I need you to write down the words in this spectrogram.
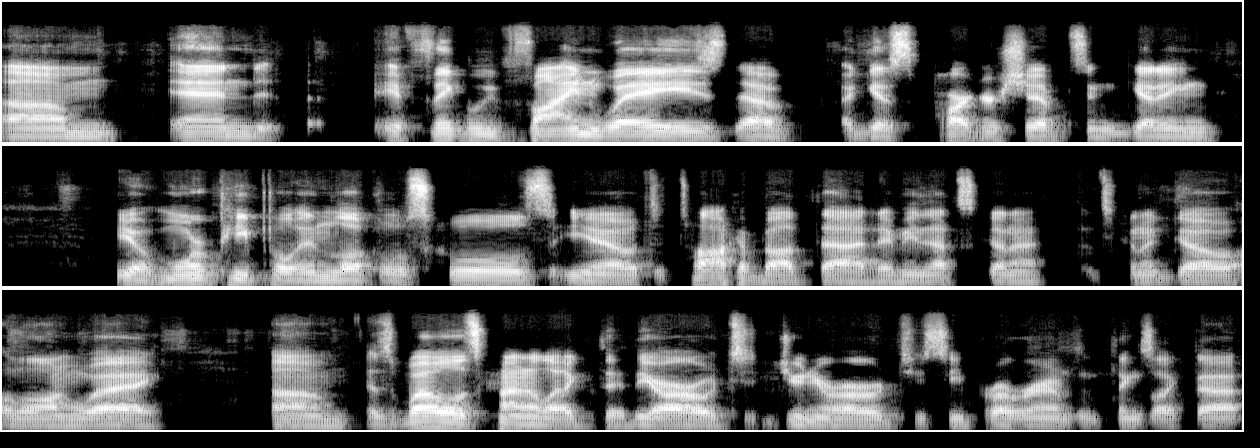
Um, and if think we find ways of, I guess, partnerships and getting, you know more people in local schools you know to talk about that i mean that's gonna it's gonna go a long way um, as well as kind of like the, the ROT, junior ROTC programs and things like that.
